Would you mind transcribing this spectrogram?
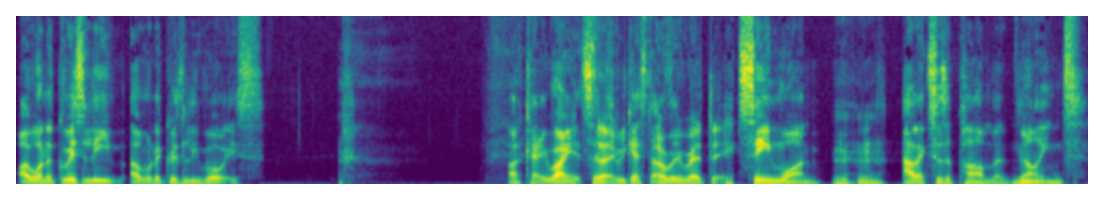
I want a grizzly. I want a grizzly voice. Okay, right. So, So, should we get started? Are we ready? Scene one: Mm-hmm. Alex's apartment. Night.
